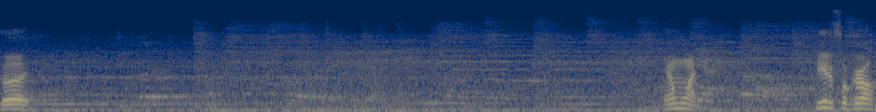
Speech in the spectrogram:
Good. And one. Beautiful girl.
